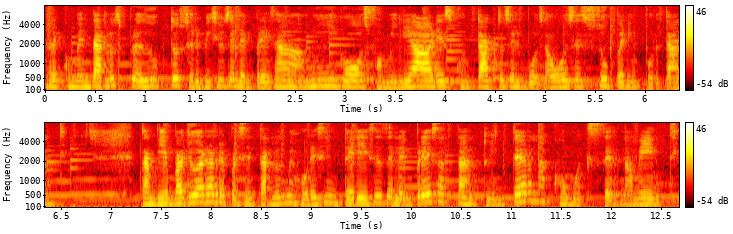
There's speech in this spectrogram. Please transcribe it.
recomendar los productos, servicios de la empresa a amigos, familiares, contactos, el voz a voz es súper importante. También va a ayudar a representar los mejores intereses de la empresa, tanto interna como externamente.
